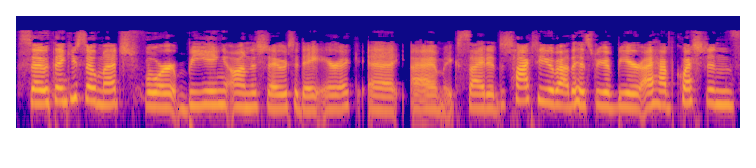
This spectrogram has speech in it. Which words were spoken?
So thank you so much for being on the show today, Eric. Uh, I'm excited to talk to you about the history of beer. I have questions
